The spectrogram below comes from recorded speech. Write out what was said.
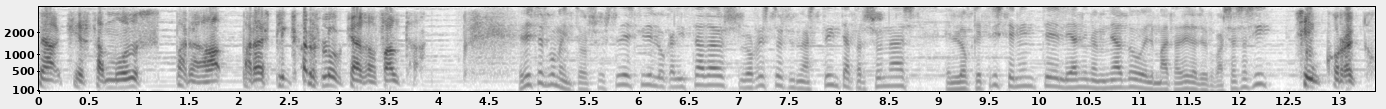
Aquí estamos para, para explicar lo que haga falta. En estos momentos, ustedes tienen localizados los restos de unas 30 personas en lo que tristemente le han denominado el matadero de Urbasa, ¿es así? Sí, correcto,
